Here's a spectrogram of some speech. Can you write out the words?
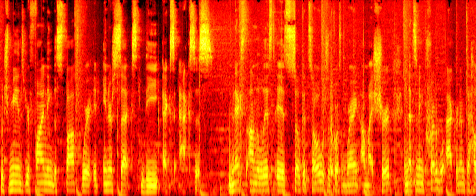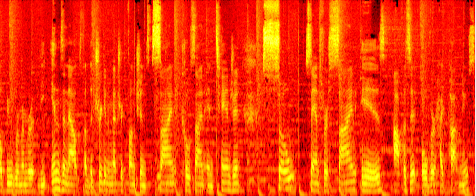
which means you're finding the spots where it intersects the x-axis. Next on the list is SOHCAHTOA, which of course I'm wearing on my shirt, and that's an incredible acronym to help you remember the ins and outs of the trigonometric functions sine, cosine, and tangent. SOH stands for sine is opposite over hypotenuse.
